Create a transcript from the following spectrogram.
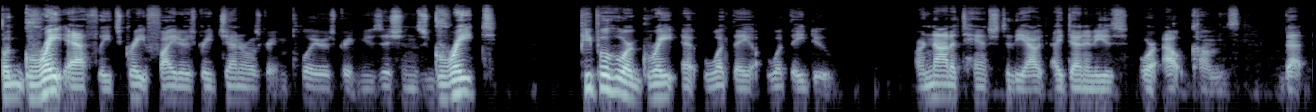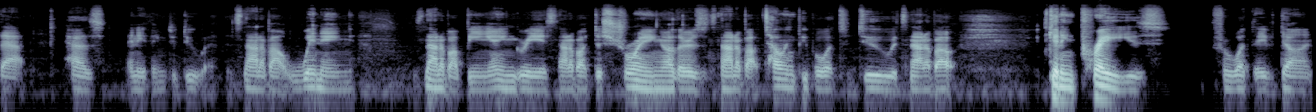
But great athletes, great fighters, great generals, great employers, great musicians, great people who are great at what they what they do are not attached to the identities or outcomes that that has anything to do with. It's not about winning. It's not about being angry. It's not about destroying others. It's not about telling people what to do. It's not about getting praise for what they've done.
